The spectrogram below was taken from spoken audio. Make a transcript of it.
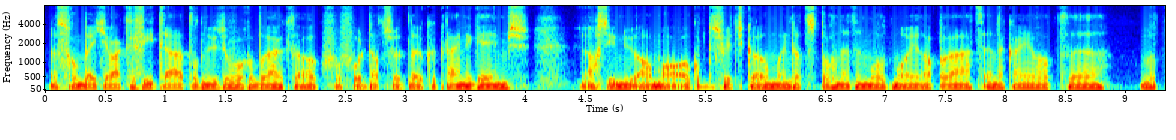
Dat is gewoon een beetje waar ik de Vita tot nu toe voor gebruikte ook. Voor, voor dat soort leuke kleine games. En als die nu allemaal ook op de Switch komen. En dat is toch net een wat mooier apparaat. En daar kan je wat, uh, wat,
